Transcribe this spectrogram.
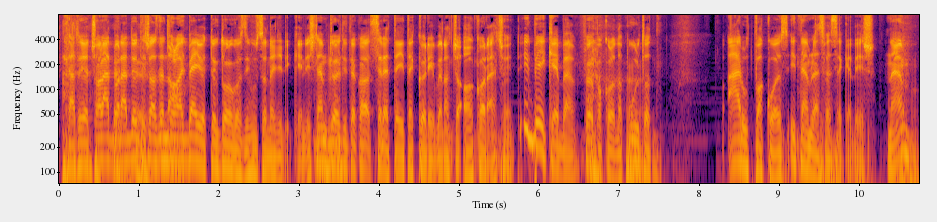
Tehát, hogy a családbarát döntés az lett volna, hogy bejöttök dolgozni 24-én, és nem töltitek a szeretteitek körében a, karácsonyt. Itt békében, fölpakolod a pultot, árut pakolsz, itt nem lesz veszekedés. Nem?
